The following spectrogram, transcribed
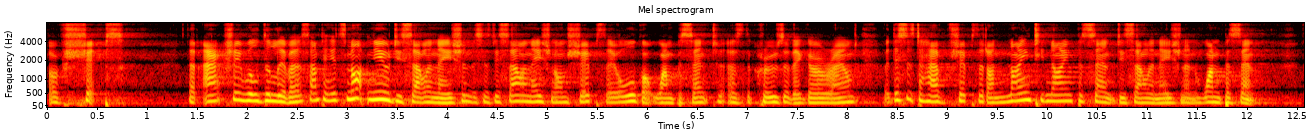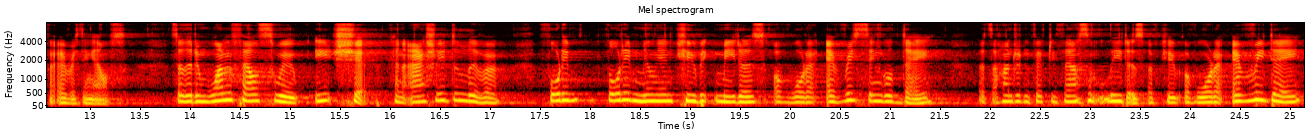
of ships that actually will deliver something. It's not new desalination. This is desalination on ships. They all got 1% as the cruiser they go around. But this is to have ships that are 99% desalination and 1% for everything else. So that in one fell swoop, each ship can actually deliver 40, 40 million cubic meters of water every single day. That's 150,000 liters of, of water every day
